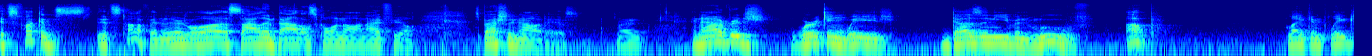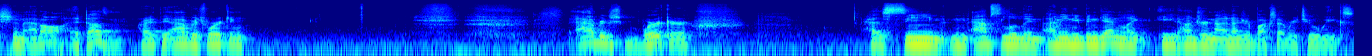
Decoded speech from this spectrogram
it's fucking it's tough and there's a lot of silent battles going on i feel especially nowadays right? An average working wage doesn't even move up like inflation at all. It doesn't right? The average working the average worker has seen absolutely i mean he's been getting like 800 900 bucks every two weeks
